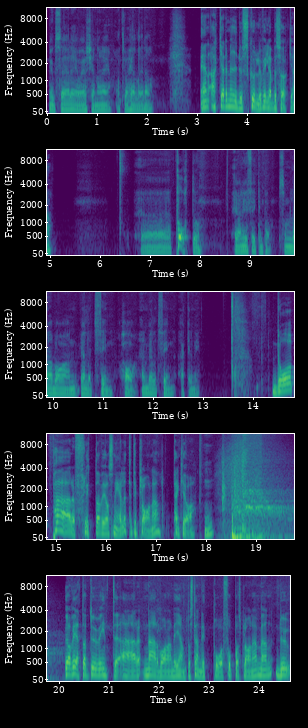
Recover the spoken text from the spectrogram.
nog säga det och erkänna det, att jag hellre är där. En akademi du skulle vilja besöka? Uh, Porto är jag nyfiken på, som lär vara en väldigt fin, ha en väldigt fin akademi. Då Per flyttar vi oss ner lite till planen, tänker jag. Mm. Jag vet att du inte är närvarande jämt och ständigt på fotbollsplanen, men du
